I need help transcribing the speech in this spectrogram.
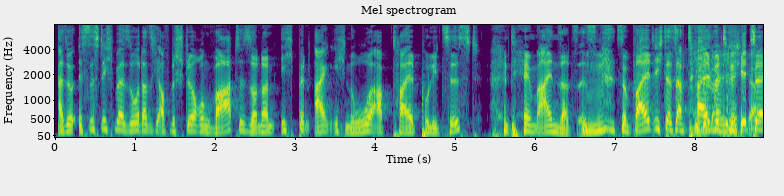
also ist es nicht mehr so, dass ich auf eine Störung warte, sondern ich bin eigentlich ein Ruheabteil Polizist, der im Einsatz ist. Sobald ich das Abteil betrete,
